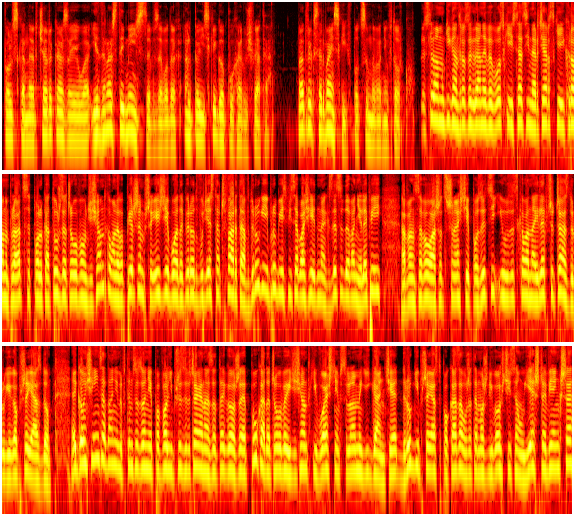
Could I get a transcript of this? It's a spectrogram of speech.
Polska narciarka zajęła 11 miejsce w zawodach alpejskiego Pucharu Świata. Patryk Serwański w podsumowaniu wtorku. Slalom gigant rozegrany we włoskiej stacji narciarskiej Kronplatz. Polka tuż za czołową dziesiątką, ale po pierwszym przejeździe była dopiero 24. W drugiej próbie spisała się jednak zdecydowanie lepiej. Awansowała aż o 13 pozycji i uzyskała najlepszy czas drugiego przejazdu. Gąsienica Daniel w tym sezonie powoli przyzwyczaja nas do tego, że puka do czołowej dziesiątki właśnie w slalomie gigancie. Drugi przejazd pokazał, że te możliwości są jeszcze większe,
